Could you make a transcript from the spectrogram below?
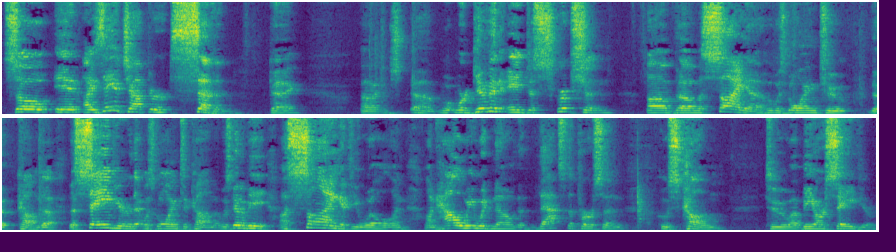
So in Isaiah chapter 7, okay, uh, uh, we're given a description of the Messiah who was going to the come, the, the Savior that was going to come. It was going to be a sign, if you will, on, on how we would know that that's the person who's come to uh, be our Savior,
